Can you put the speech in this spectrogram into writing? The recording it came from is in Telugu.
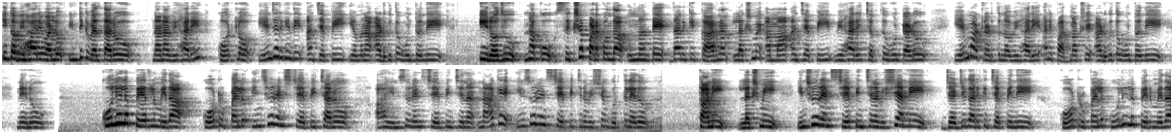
ఇక విహారీ వాళ్ళు ఇంటికి వెళ్తారు. నానా విహారీ కోర్టులో ఏం జరిగింది అని చెప్పి యమున అడుగుతూ ఉంటుంది. ఈరోజు నాకు శిక్ష పడకుండా ఉందంటే దానికి కారణం లక్ష్మి అమ్మ అని చెప్పి విహారీ చెప్తూ ఉంటాడు. ఏం మాట్లాడుతున్నావు విహారీ అని పద్మాక్షి అడుగుతూ ఉంటుంది. నేను కూలీల పేర్ల మీద కోటి రూపాయలు ఇన్సూరెన్స్ చేపించాను ఆ ఇన్సూరెన్స్ చేపించిన నాకే ఇన్సూరెన్స్ చేపించిన విషయం గుర్తులేదు. కానీ లక్ష్మి ఇన్సూరెన్స్ చేపించిన విషయాన్ని జడ్జి గారికి చెప్పింది. కోటి రూపాయల కూలీల పేరు మీద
